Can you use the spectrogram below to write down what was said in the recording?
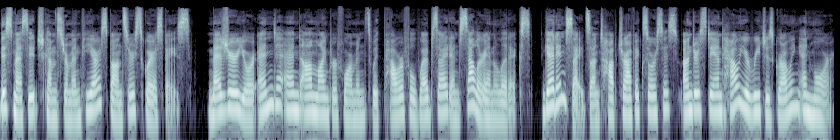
This message comes from NPR sponsor Squarespace. Measure your end to end online performance with powerful website and seller analytics. Get insights on top traffic sources, understand how your reach is growing, and more.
